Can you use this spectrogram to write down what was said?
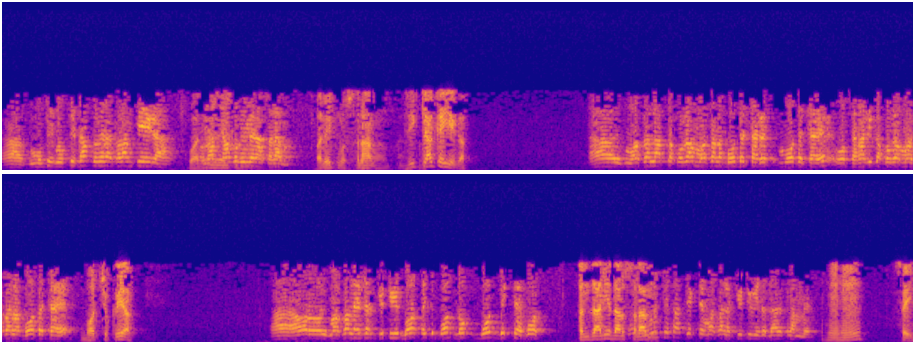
ہاں مفتی صاحب کو میرا سلام کہیے گا کو بھی میرا سلام۔ وعلیکم السلام۔ جی کیا کہیے گا؟ ہاں ماشاء اللہ آپ کا پروگرام ماشاء اللہ بہت اچھا ہے بہت اچھا ہے اور چراوی کا پروگرام ماشاء اللہ بہت اچھا ہے۔ بہت شکریہ۔ ہاں اور ماشاء اللہ ادھر کیو ٹی وی بہت بہت لوگ بہت دیکھتے ہیں بہت۔ تنزانیہ دارالسلام کے ساتھ دیکھتے ہیں ماشاء اللہ کیو ٹی وی دارالسلام میں۔ صحیح۔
